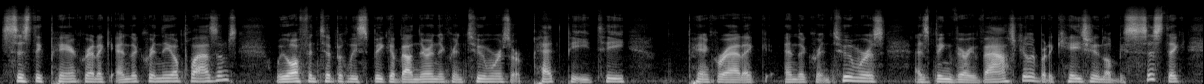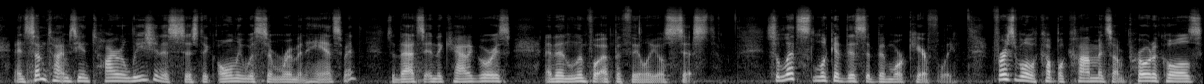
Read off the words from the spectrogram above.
Cystic pancreatic endocrine neoplasms. We often typically speak about neuroendocrine tumors or PET, PET, pancreatic endocrine tumors as being very vascular, but occasionally they'll be cystic, and sometimes the entire lesion is cystic only with some rim enhancement. So that's in the categories. And then lymphoepithelial cyst. So let's look at this a bit more carefully. First of all, a couple comments on protocols.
